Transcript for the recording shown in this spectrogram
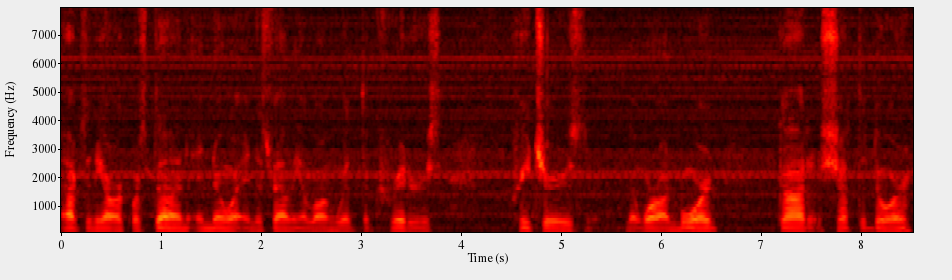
after the ark was done, and Noah and his family, along with the critters, creatures that were on board, God shut the door.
